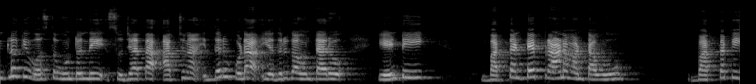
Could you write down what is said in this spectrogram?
ఇంట్లోకి వస్తూ ఉంటుంది. సుజాత అర్చన ఇద్దరు కూడా ఎదురుగా ఉంటారు. ఏంటి? భర్త అంటే ప్రాణం అంటావు? భర్తకి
